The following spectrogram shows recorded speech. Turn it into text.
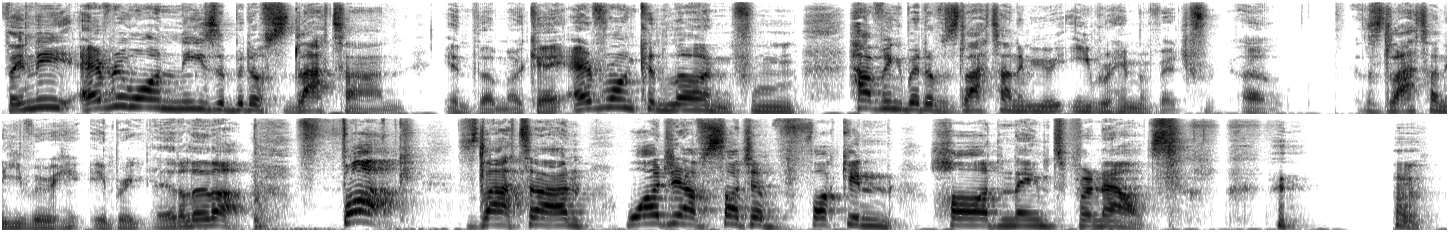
They need everyone needs a bit of Zlatan in them okay? Everyone can learn from having a bit of Zlatan Ibrahimovic uh, Zlatan Ibrahimovic fuck Zlatan! Why'd you have such a fucking hard name to pronounce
